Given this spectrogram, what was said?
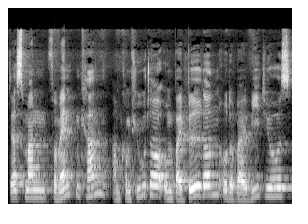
das man verwenden kann am Computer, um bei Bildern oder bei Videos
